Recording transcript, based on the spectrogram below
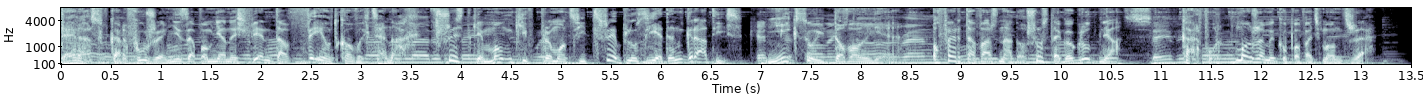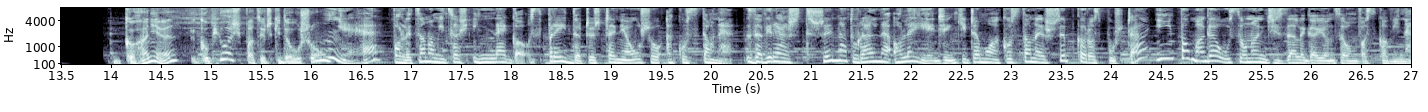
Teraz w Carrefourze niezapomniane święta w wyjątkowych cenach. Wszystkie mąki w promocji 3 plus 1 gratis. Miksuj dowolnie. Oferta ważna do 6 grudnia. Carrefour. Możemy kupować mądrze. Kochanie, kupiłaś patyczki do uszu? Nie, polecono mi coś innego. Spray do czyszczenia uszu Akustone. Zawiera aż trzy naturalne oleje, dzięki czemu Akustone szybko rozpuszcza i pomaga usunąć zalegającą woskowinę.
